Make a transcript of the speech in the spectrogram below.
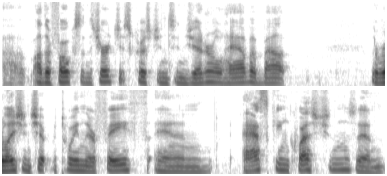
uh, other folks in the church, as Christians in general, have about the relationship between their faith and asking questions and,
